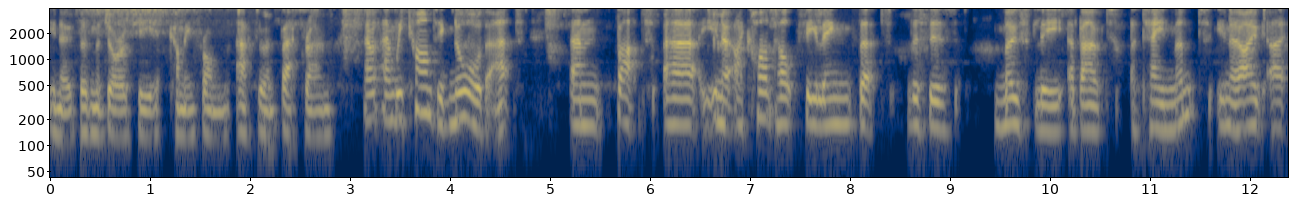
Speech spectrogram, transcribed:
you know the majority coming from affluent backgrounds, and, and we can't ignore that. Um, but uh, you know, I can't help feeling that this is mostly about attainment. You know, I, I,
